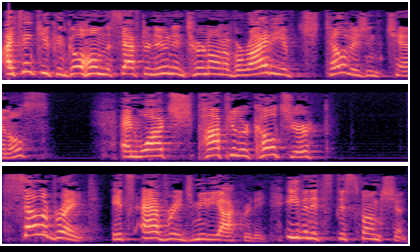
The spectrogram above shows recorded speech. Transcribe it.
I think you can go home this afternoon and turn on a variety of television channels and watch popular culture celebrate its average mediocrity, even its dysfunction.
